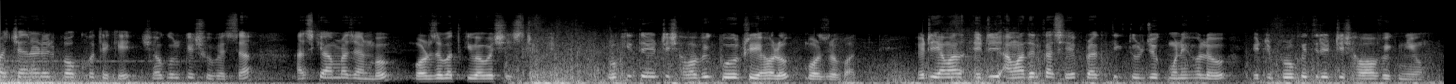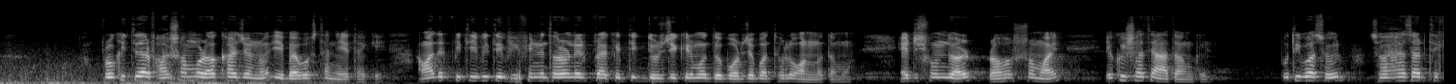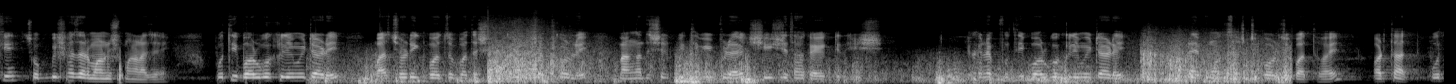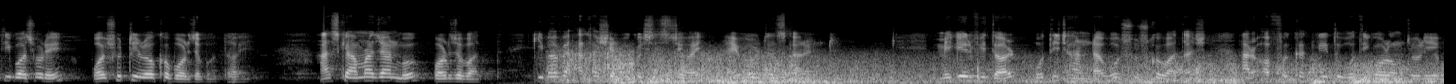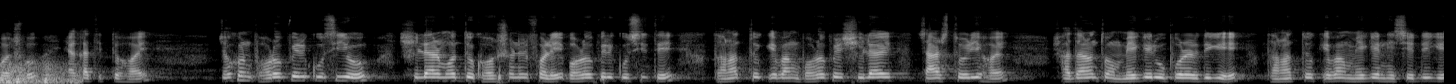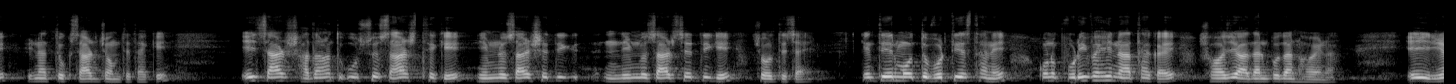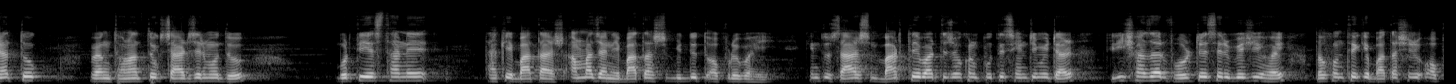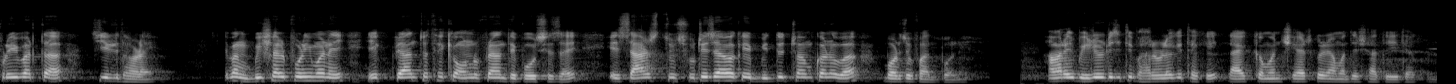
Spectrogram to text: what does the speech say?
বর্জ্যপাত চ্যানেলের পক্ষ থেকে সকলকে শুভেচ্ছা। আজকে আমরা জানব বর্জ্যপাত কীভাবে সৃষ্টি হয়। প্রকৃতির একটি স্বাভাবিক প্রক্রিয়া হলো বজ্রপাত। এটি আমার এটি আমাদের কাছে প্রাকৃতিক দুর্যোগ মনে হলেও এটি প্রকৃতির একটি স্বাভাবিক নিয়ম। প্রকৃতি তার ভারসাম্য রক্ষার জন্য এই ব্যবস্থা নিয়ে থাকে। আমাদের পৃথিবীতে বিভিন্ন ধরনের প্রাকৃতিক দুর্যোগের মধ্যে বর্জ্যপাত হলো অন্যতম। এটি সুন্দর, রহস্যময়, একই সাথে আতঙ্কের। প্রতি বছর ছয় হাজার থেকে চব্বিশ হাজার মানুষ মারা যায়। প্রতি বর্গ কিলোমিটারে বাৎসরিক বজ্রপাতের সংখ্যা হিসাব করলে বাংলাদেশের পৃথিবী প্রায় শীর্ষে থাকা একটি দেশ। এখানে প্রতি বর্গ কিলোমিটারে প্রায় পঞ্চাশটি বর্জ্যপাত হয়, অর্থাৎ প্রতি বছরে পঁয়ষট্টি লক্ষ বর্জ্যপাত হয়। আজকে আমরা জানব বর্জ্যপাত কীভাবে আকাশের বুকে সৃষ্টি হয় হাই ভোল্টেজ কারেন্ট। মেঘের ভিতর অতি ঠান্ডা ও শুষ্ক বাতাস আর অপেক্ষাকৃত অতি গরম জলীয় বাষ্প একাত্রিত হয়। যখন বরফের কুচি ও শিলার মধ্যে ঘর্ষণের ফলে বরফের কুচিতে ধনাত্মক এবং বরফের শিলায় চার্জ তৈরি হয়, সাধারণত মেঘের উপরের দিকে ধনাত্মক এবং মেঘের নিচের দিকে ঋণাত্মক চার্জ জমতে থাকে। এই চার্জ সাধারণত উচ্চ চার্জ থেকে নিম্ন চার্জের দিকে নিম্ন চার্জের দিকে চলতে চায়। কিন্তু এর মধ্যবর্তী স্থানে কোনো পরিবাহী না থাকায় সহজে আদান প্রদান হয় না। এই ঋণাত্মক এবং ধনাত্মক চার্জের মধ্যে বর্তী স্থানে থাকে বাতাস। আমরা জানি বাতাস বিদ্যুৎ অপরিবাহী, কিন্তু চার্জ বাড়তে বাড়তে যখন প্রতি সেন্টিমিটার তিরিশ হাজার ভোল্টেজের বেশি হয়, তখন থেকে বাতাসের অপরিবারতা চির ধরায় এবং বিশাল পরিমাণে এক প্রান্ত থেকে অন্য প্রান্তে পৌঁছে যায়। এই চার্জ ছুটে যাওয়াকে বিদ্যুৎ চমকানো বা বজ্রপাত বলে। আমার এই ভিডিওটি যদি ভালো লাগে থাকে লাইক কমেন্ট শেয়ার করে আমাদের সাথেই থাকুন।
